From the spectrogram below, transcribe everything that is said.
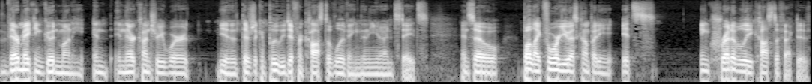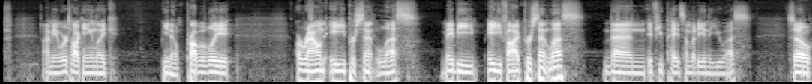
they're making good money in in their country where you know there's a completely different cost of living than the United States, and so but like for a U.S. company, it's incredibly cost effective. I mean, we're talking like, you know, probably around 80% less, maybe 85% less than if you paid somebody in the US. So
